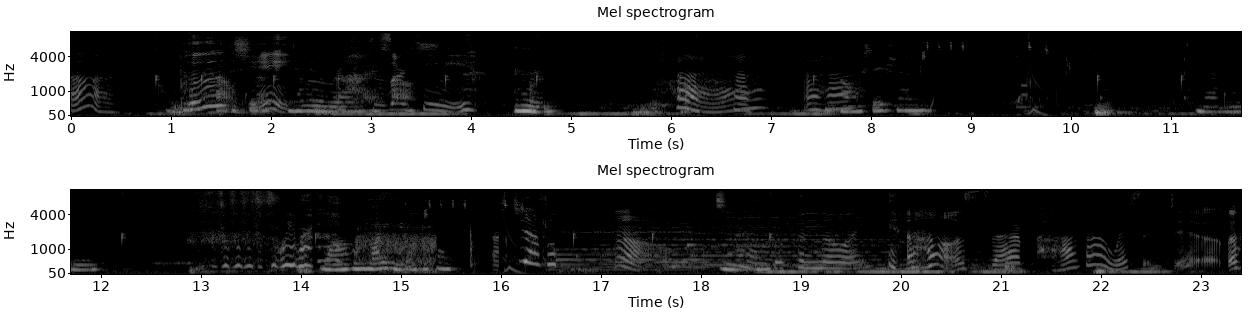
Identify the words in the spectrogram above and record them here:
Ah. Wow, Poochie. you have a really nice house. Zarkini. Mhm. Huh. Uh-huh. Conversation. And then maybe Weber. one from body heat over time. Jaffel. Oh. Tanunga hmm. Fanoy. Oh, Zarpava Wissadib.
